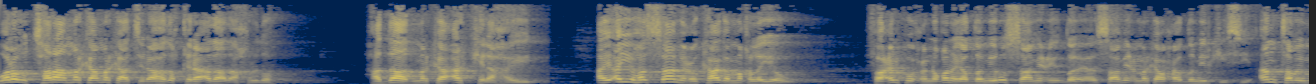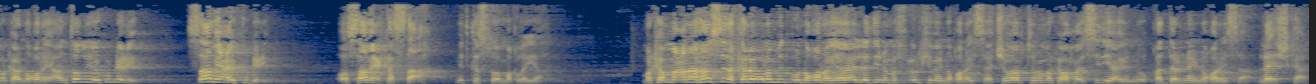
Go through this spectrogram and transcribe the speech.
walow taraa markaa markaad tidhaahdo qiraa'adaad akhrido haddaad markaa arki lahayd ay ayuha saamicu kaaga maqlayow. Faacilku wuxuu noqonayaa damiiru saamici saamic markaa waxa damiirkiisii. Anta bay markaa noqonaya antadu yay ku dhici saamicay ku dhici. Oo saamic kasta ah mid kastoo maqlaya. Marka macna ahaan sida kale ula mid buu noqonayaa aladiina mafcuulkii bay noqonaysaa. Jawaabtuna marka waxa sidii aynu qadarnay noqonaysaa laa ishkaal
